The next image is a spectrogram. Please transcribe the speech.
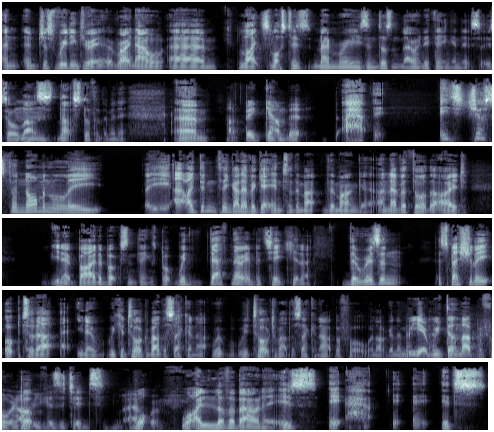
and and just reading through it right now, um, Light's lost his memories and doesn't know anything, and it's it's all that Mm. that stuff at the minute. Um, that big gambit. it- it's just phenomenally. I, I didn't think I'd ever get into the ma- the manga. I never thought that I'd, you know, buy the books and things. But with Death Note in particular, there isn't, especially up to that. You know, we can talk about the second art. We, we talked about the second art before. We're not going to mention. Yeah, that. we've done that before in our revisited. Uh, what what I love about it is it it, it it's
